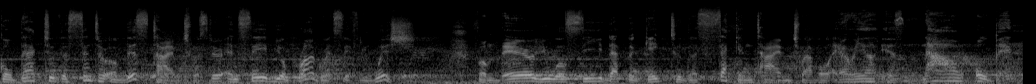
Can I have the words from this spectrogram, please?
Go back to the center of this time twister and save your progress if you wish. From there, you will see that the gate to the second time travel area is now open.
